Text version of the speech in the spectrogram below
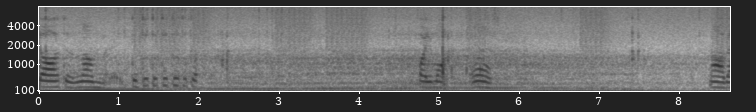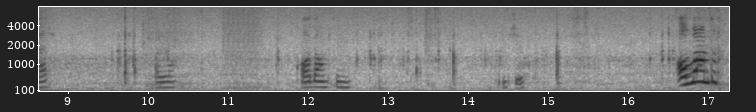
Dağıtın lan burayı. Hayvan. Oh. Ne haber? Hayvan. Adamsın. Kimse yok. Allah'ım tut.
